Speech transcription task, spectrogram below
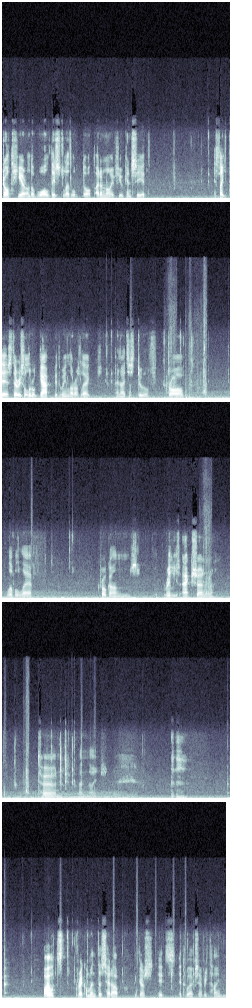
dot here on the wall, this little dot. I don't know if you can see it. It's like this. There is a little gap between Lara's leg and I just do a drop, level left, draw guns, release action, turn, and nice. I would recommend the setup because it's it works every time.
